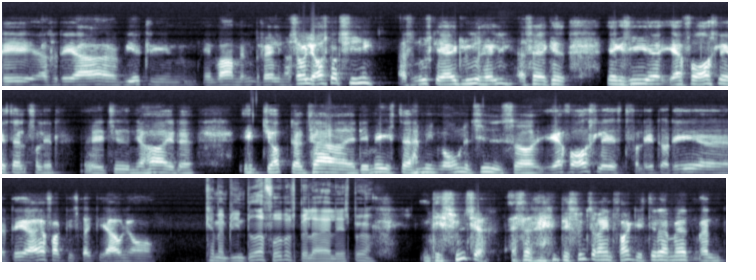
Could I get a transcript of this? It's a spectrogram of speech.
det, altså det er virkelig en, en varm anbefaling. Og så vil jeg også godt sige, altså nu skal jeg ikke lyde heldig, altså jeg kan, jeg kan sige, at jeg får også læst alt for lidt øh, i tiden. Jeg har et, øh, et job, der tager øh, det meste af min vågne tid, så jeg får også læst for lidt, og det, øh, det er jeg faktisk rigtig ærgerlig over. Kan man blive en bedre fodboldspiller af at læse bøger? Det synes jeg. Altså, det synes jeg rent faktisk. Det der med, at man,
